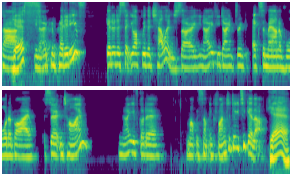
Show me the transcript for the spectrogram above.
uh, Yes. you know, competitive. Get her to set you up with a challenge. So you know, if you don't drink X amount of water by a certain time, you know, you've got to come up with something fun to do together. Yeah.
